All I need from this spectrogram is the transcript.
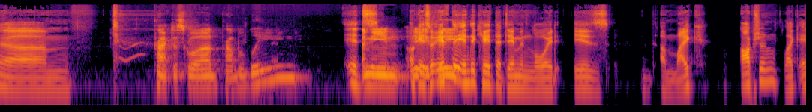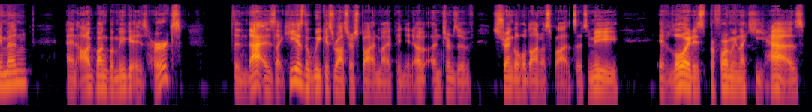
um Practice squad, probably. it's I mean, Okay, so if they indicate that Damon Lloyd is a Mike option, like Amen, and Ogbongbemiga is hurt, then that is like he is the weakest roster spot in my opinion of, in terms of stranglehold on a spot. So to me, if Lloyd is performing like he has,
